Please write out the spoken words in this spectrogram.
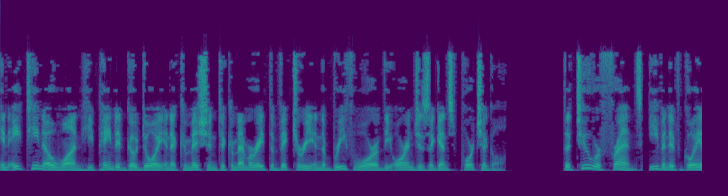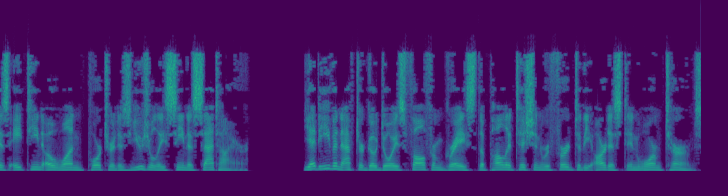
In 1801 he painted Godoy in a commission to commemorate the victory in the brief War of the Oranges against Portugal. The two were friends, even if Goya's 1801 portrait is usually seen as satire. Yet even after Godoy's fall from grace the politician referred to the artist in warm terms.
